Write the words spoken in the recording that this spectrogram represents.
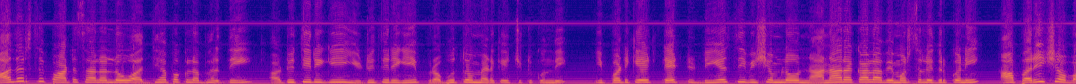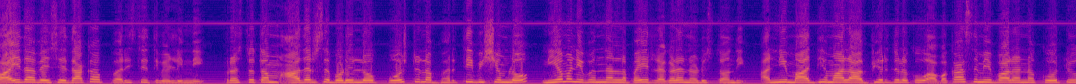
ఆదర్శ పాఠశాలల్లో అధ్యాపకుల భర్తీ అటు తిరిగి ఇటు తిరిగి ప్రభుత్వం మెడకే చుట్టుకుంది. ఇప్పటికే టెట్ డిఎస్సి విషయంలో నానా రకాల విమర్శలు ఎదుర్కొని ఆ పరీక్ష వాయిదా వేసేదాకా పరిస్థితి వెళ్ళింది. ప్రస్తుతం ఆదర్శ బడుల్లో పోస్టుల భర్తీ విషయంలో నియమ నిబంధనలపై రగడ నడుస్తోంది. అన్ని మాధ్యమాల అభ్యర్థులకు అవకాశం ఇవ్వాలన్న కోర్టు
